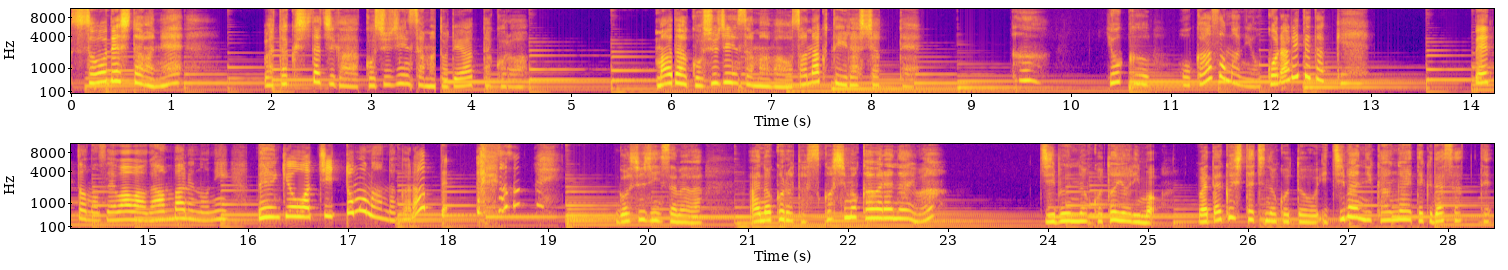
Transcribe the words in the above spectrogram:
そうでしたわね。私たちがご主人様と出会った頃。まだご主人様は幼くていらっしゃって。よくお母様に怒られてたっけ？ペットの世話は頑張るのに勉強はちっともなんだからって。ご主人様はあの頃と少しも変わらないわ。自分のことよりも私たちのことを一番に考えてくださって。で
